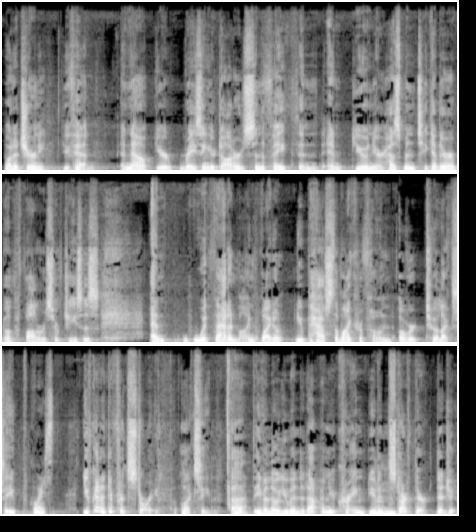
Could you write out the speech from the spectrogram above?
What a journey you've had. And now you're raising your daughters in the faith, and, and you and your husband together are both followers of Jesus. And with that in mind, why don't you pass the microphone over to Alexei? of course. You've got a different story, Alexei. Uh, even though you ended up in Ukraine, you didn't start there, did you?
